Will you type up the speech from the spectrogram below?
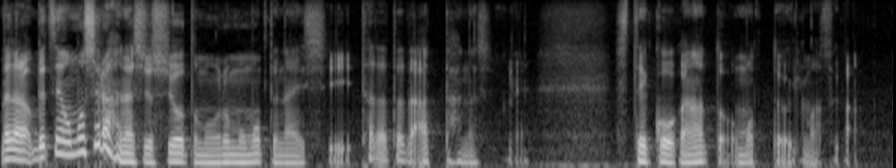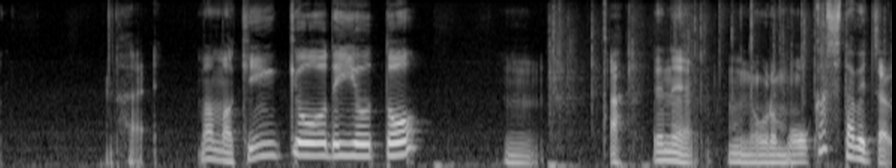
だから別に面白い話をしようとも俺も思ってないし、ただただあった話をね、していこうかなと思っておりますが。はい。まあまあ、近況で言うと、うん。あ、でね、もうね、俺もうお菓子食べちゃう。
